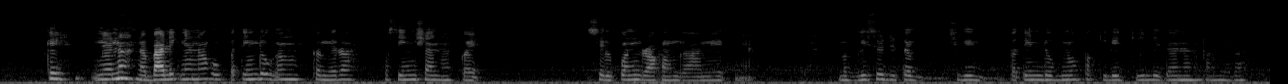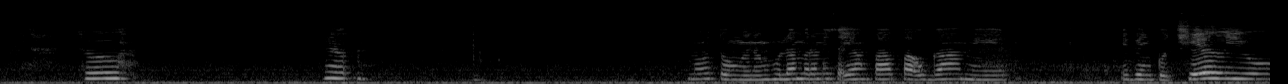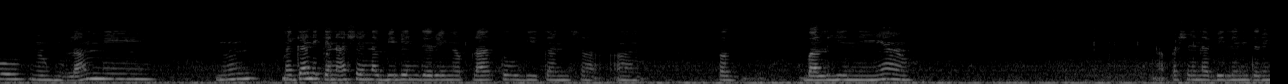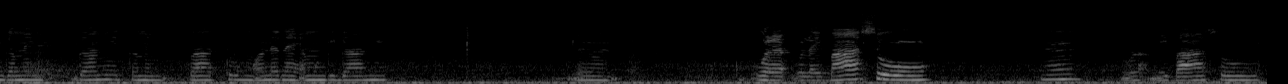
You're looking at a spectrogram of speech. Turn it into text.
Okay nga na nabalik na na ako patindog ang kamera. Pasensya na kay cellphone ra akong gamit niya. Maglisod jud sige patindog no? Pakilid-kilid na ng camera. So yeah. Mo to nga nang hula marami sa iyang papa o gamit. Even kutsilyo nang hulami no? May gani ka na siya nabilin diri nga plato gikan sa um, pagbalhin niya. Napa siya nabilin diri gamay gamit kaming plato mo na na among gigamit. Ayun wala walay baso. Hmm? wala may baso.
